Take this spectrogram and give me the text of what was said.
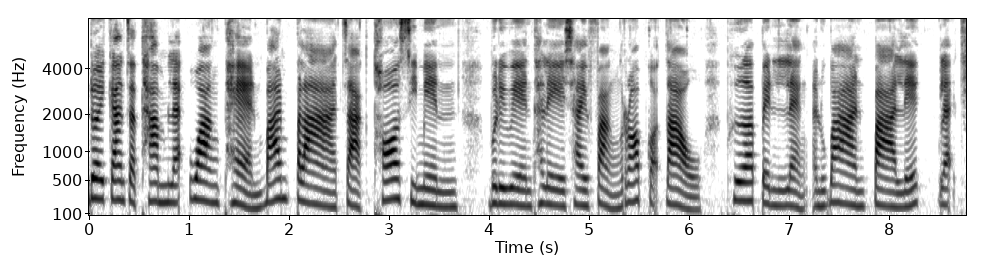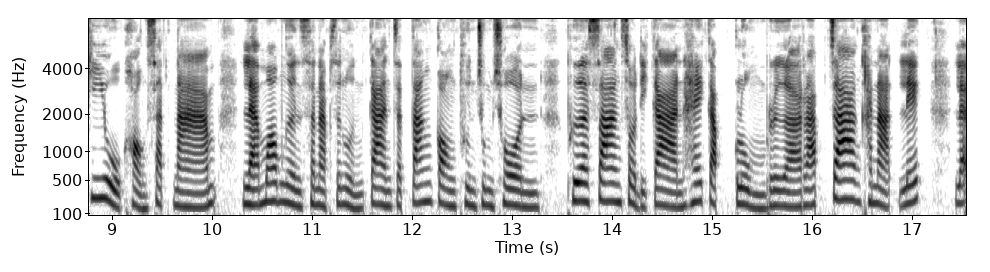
โดยการจัดทำและวางแผนบ้านปลาจากท่อซีเมนต์บริเวณทะเลชายฝั่งรอบเกาะเต่า เพื่อเป็นแหล่งอนุบาลปลาเล็ก และที่อยู่ของสัตว์น้ำและมอบเงินสนับสนุนการจัดตั้งกองทุนชุมชน เพื่อสร้างสวัสดิการให้กับกลุ่มเรือรับจ้างขนาดเล็ก และ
